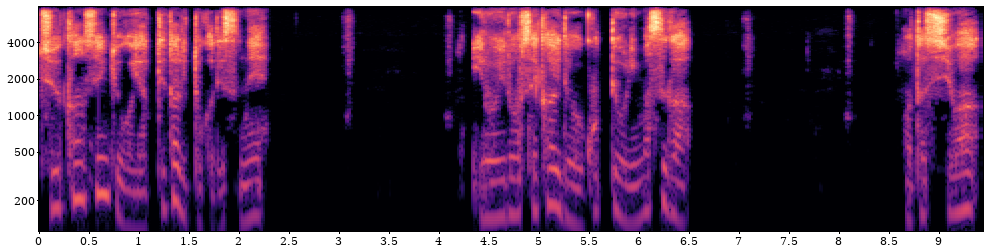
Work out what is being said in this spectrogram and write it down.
中間選挙がやってたりとかですね。いろいろ世界で起こっておりますが、私は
